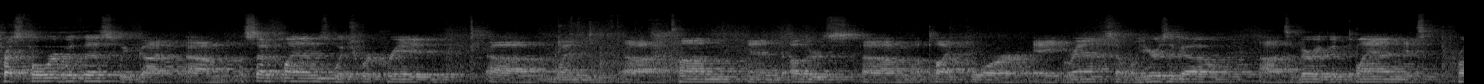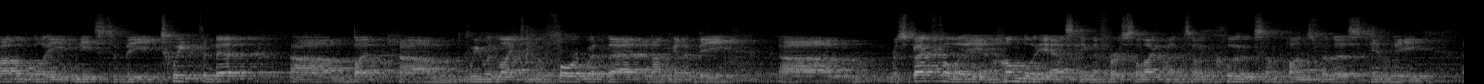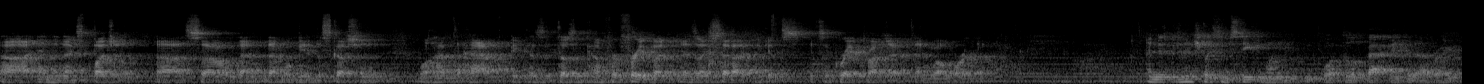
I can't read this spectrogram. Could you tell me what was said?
press forward with this. We've got um, a set of plans which were created uh, when Tom and others um, applied for a grant several years ago. Uh, It's a very good plan. It probably needs to be tweaked a bit, um, but um, we would like to move forward with that, and I'm going to be um, respectfully and humbly asking the first selectman to include some funds for this in the, uh, in the next budget. Uh, So that, that will be a discussion we'll have to have, because it doesn't come for free, but as I said, I think it's, it's a great project and well worth. And there's potentially some STEAP money, we'll have to look back into that, right?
